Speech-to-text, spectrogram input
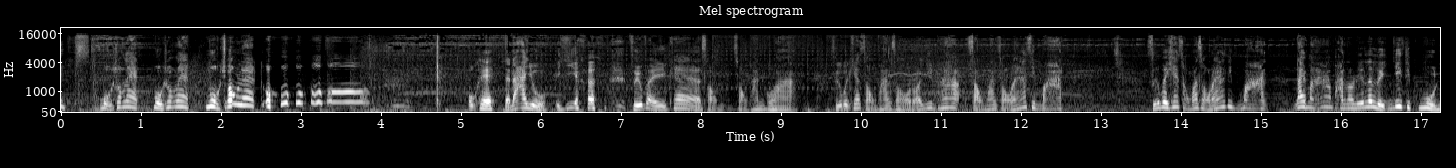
ยหมวกช่องแรกหมวกช่องแรกหมวกช่องแรก โอ้โหโอเค แต่ได้อยู่ไอ้เหี้ยซื้อไปแค่2 2,000กว่า ซื้อไปแค่2,225 2,250บาท ซื้อไปแค่2,250บบาท ได้มา5,000ตอนนี้แล้วเหลือ20หมุน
